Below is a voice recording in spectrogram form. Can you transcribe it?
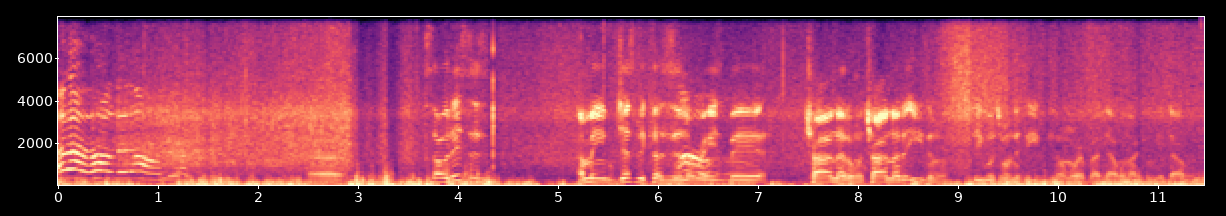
I gotta hold it on. Uh, so this is, I mean, just because it's in a raised oh. bed, try another one. Try another easy one. See which one is easy. Don't worry about that one. I can get that one.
